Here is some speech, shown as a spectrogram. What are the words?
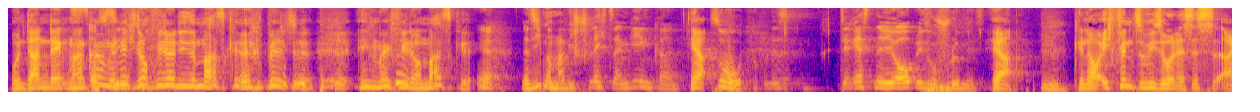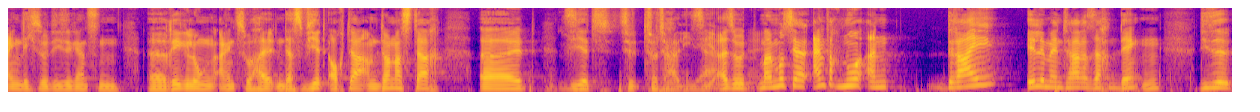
Und dann denkt man, können wir nicht doch wieder diese Maske, bitte. Ich möchte wieder Maske. Ja. Dann sieht man mal, wie schlecht es einem gehen kann. Ja. So. Und es, der Rest überhaupt nicht so schlimm ist. Ja, genau. Ich finde sowieso, das ist eigentlich so, diese ganzen äh, Regelungen einzuhalten. Das wird auch da am Donnerstag äh, wird total easy. Ja. Also man muss ja einfach nur an drei elementare Sachen denken. Diese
